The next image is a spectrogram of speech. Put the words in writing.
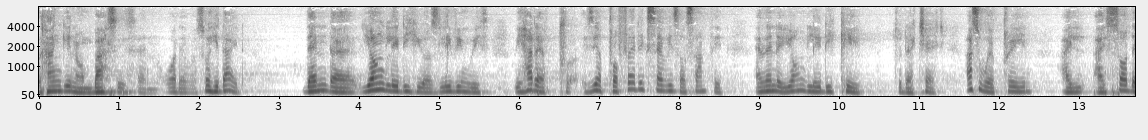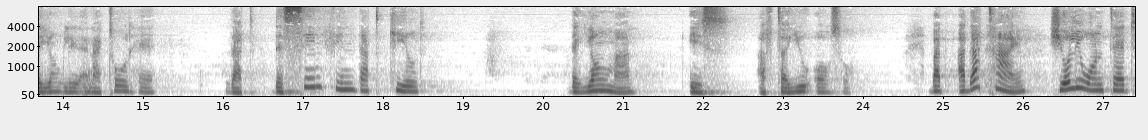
hanging on buses and whatever. So he died. Then the young lady he was living with, we had a, is it a prophetic service or something? And then the young lady came to the church. As we were praying, I, I saw the young lady and I told her that the same thing that killed the young man is after you also. But at that time, she only wanted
